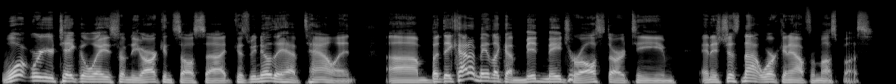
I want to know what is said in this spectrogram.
What were your takeaways from the Arkansas side? Because we know they have talent, um, but they kind of made like a mid-major All-Star team, and it's just not working out for Muss Bus.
